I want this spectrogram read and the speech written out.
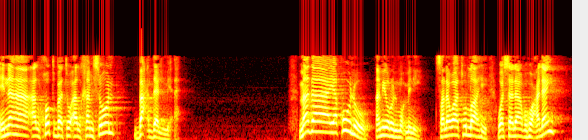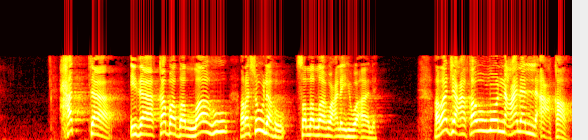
إنها الخطبة الخمسون بعد المئة. ماذا يقول أمير المؤمنين؟ صلوات الله وسلامه عليه. حتى إذا قبض الله رسوله صلى الله عليه وآله رجع قوم على الأعقاب.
